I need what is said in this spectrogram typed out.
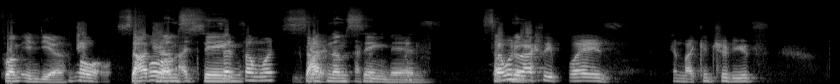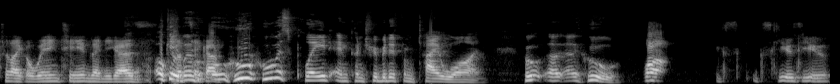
from india. Whoa, satnam whoa, singh. someone Satnam Singh, man. someone- Someone who actually plays and like contributes to like a winning team, then you guys okay but who, off. who who has played and contributed from taiwan who uh, uh, who Well, ex- excuse you.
